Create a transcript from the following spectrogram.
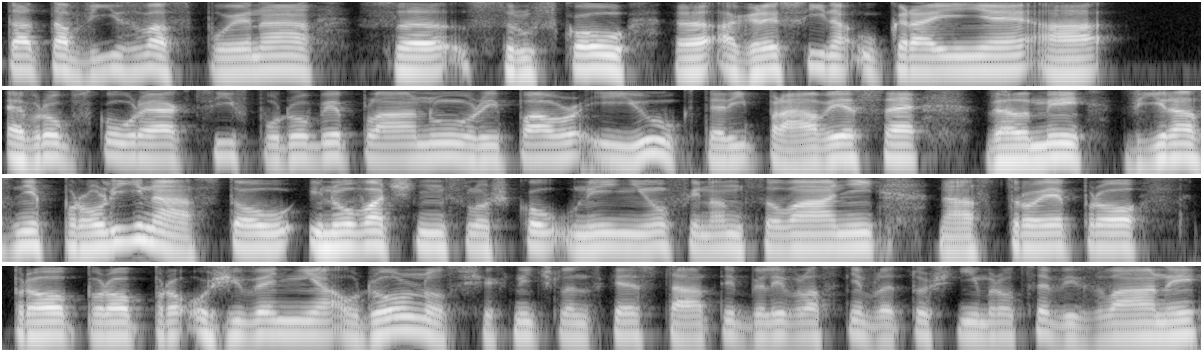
ta, ta výzva spojená s, s ruskou eh, agresí na Ukrajině a evropskou reakcí v podobě plánu Repower EU, který právě se velmi výrazně prolíná s tou inovační složkou unijního financování nástroje pro pro, pro, pro oživení a odolnost. Všechny členské státy byly vlastně v letošním roce vyzvány,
